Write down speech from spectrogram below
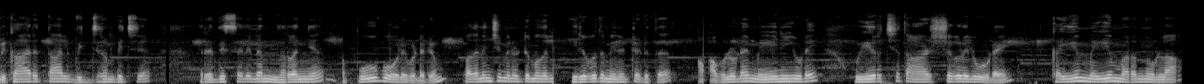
വികാരത്താൽ വിജൃംഭിച്ച് രതിസലിലം നിറഞ്ഞ് പൂ പോലെ വിടരും. പതിനഞ്ച് മിനിറ്റ് മുതൽ ഇരുപത് മിനിറ്റ് എടുത്ത് അവളുടെ മേനിയുടെ ഉയർച്ച താഴ്ചകളിലൂടെ കൈയും മെയ്യും മറന്നുള്ള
